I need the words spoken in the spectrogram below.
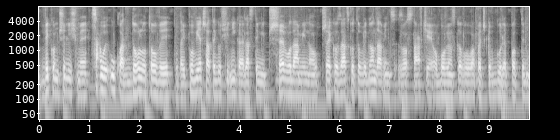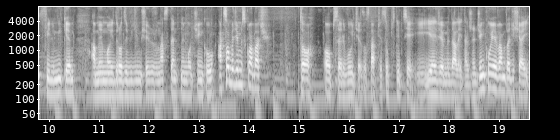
wykończyliśmy cały układ dolotowy tutaj powietrza tego silnika wraz z tymi przewodami. No przekozacko to wygląda, więc zostawcie obowiązkowo łapeczkę w górę pod tym filmikiem, a my moi drodzy widzimy się już w następnym odcinku. A co będziemy składać? To obserwujcie, zostawcie subskrypcję i jedziemy dalej. Także dziękuję Wam za dzisiaj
